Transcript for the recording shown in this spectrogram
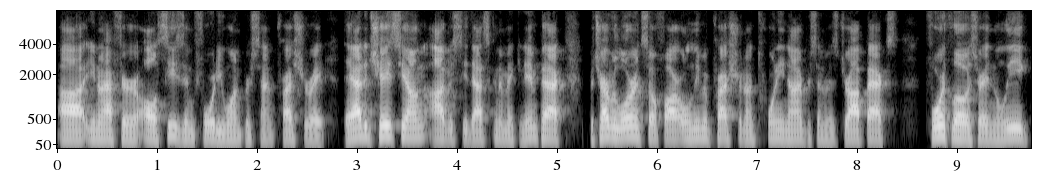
Uh, you know, after all season, 41% pressure rate. They added Chase Young. Obviously, that's going to make an impact. But Trevor Lawrence so far only been pressured on 29% of his dropbacks fourth lowest rate in the league.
